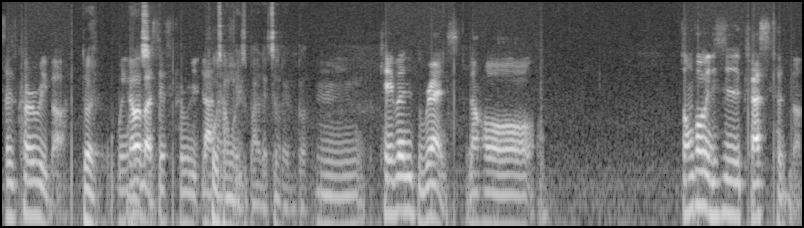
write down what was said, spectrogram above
Seth Curry 吧。对，我应该会把 Seth Curry 拉。后场我也是摆了这两个。嗯，Kevin Durant，然后。中锋一定是 Claxton 嘛，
